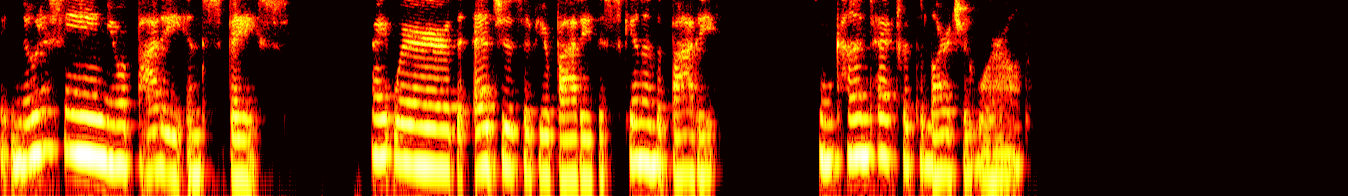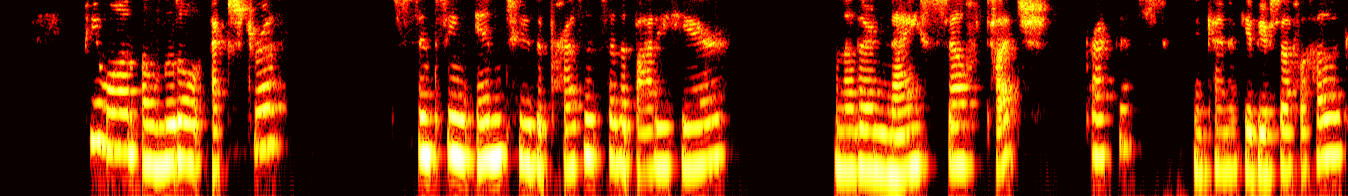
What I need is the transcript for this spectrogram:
Noticing your body in space, right where the edges of your body, the skin of the body, is in contact with the larger world. If you want a little extra sensing into the presence of the body here, Another nice self touch practice. You can kind of give yourself a hug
